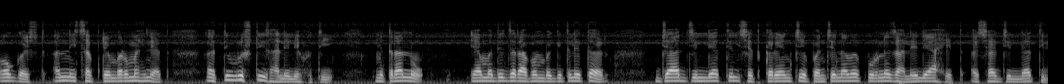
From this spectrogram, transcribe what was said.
ऑगस्ट आणि सप्टेंबर महिन्यात अतिवृष्टी झालेली होती. मित्रांनो यामध्ये जर आपण बघितले तर ज्या जिल्ह्यातील शेतकऱ्यांचे पंचनामे पूर्ण झालेले आहेत अशा जिल्ह्यातील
